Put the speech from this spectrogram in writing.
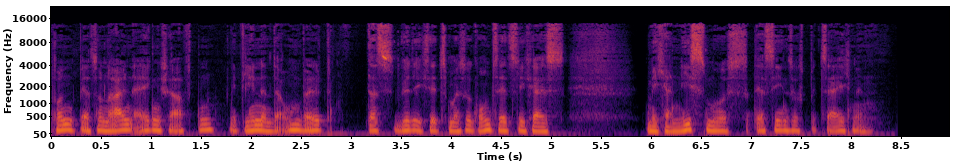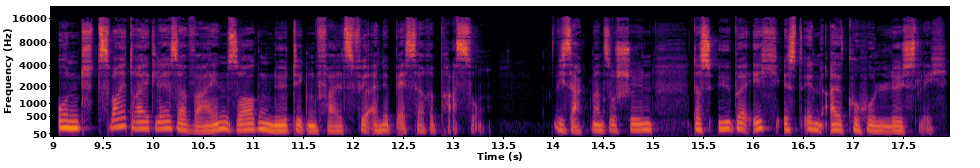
von personalen Eigenschaften mit jenen der Umwelt, das würde ich jetzt mal so grundsätzlich als Mechanismus der Sehnsucht bezeichnen. Und zwei, drei Gläser Wein sorgen nötigenfalls für eine bessere Passung. Wie sagt man so schön, das Über-Ich ist in Alkohol löslich.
